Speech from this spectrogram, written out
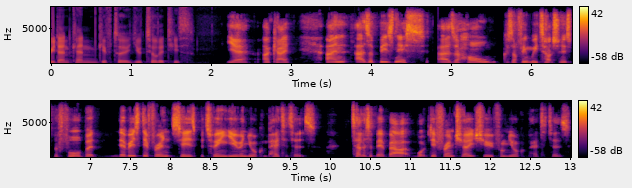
we then can give to utilities. Yeah. Okay. And as a business as a whole, because I think we touched on this before, but there is differences between you and your competitors. Tell us a bit about what differentiates you from your competitors.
